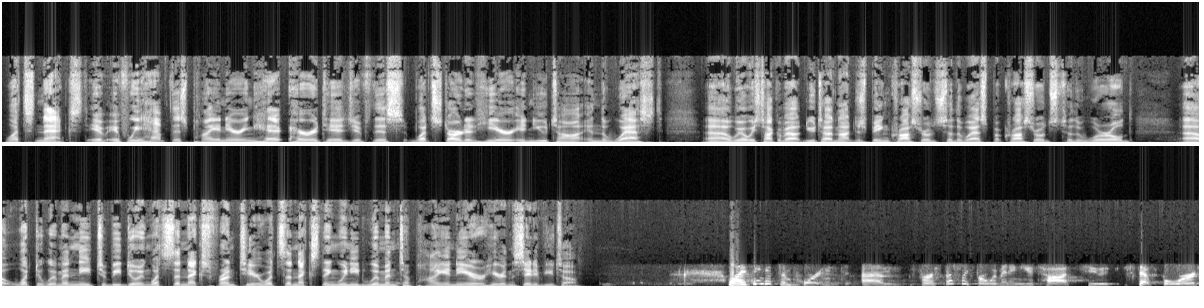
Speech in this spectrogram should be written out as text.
what's next. If if we have this pioneering he- heritage, if this what started here in Utah in the West, uh, we always talk about Utah not just being crossroads to the West, but crossroads to the world. Uh, what do women need to be doing? What's the next frontier? What's the next thing we need women to pioneer here in the state of Utah? Well, I think it's important um, for, especially for women in Utah, to step forward.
